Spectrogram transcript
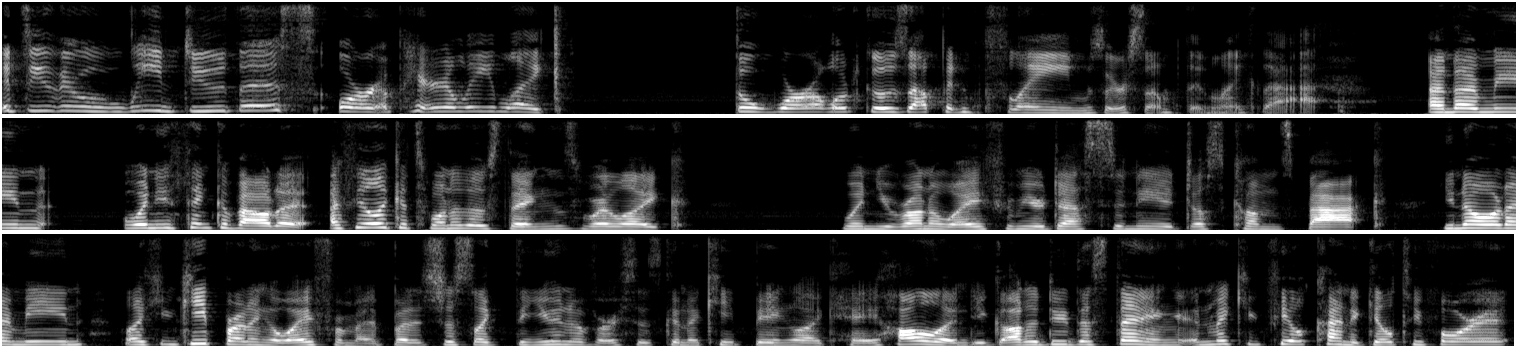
it's either we do this or apparently, like, the world goes up in flames or something like that. And I mean, when you think about it, I feel like it's one of those things where, like, when you run away from your destiny, it just comes back. You know what I mean? Like, you keep running away from it, but it's just like the universe is gonna keep being like, hey, Holland, you gotta do this thing, and make you feel kind of guilty for it.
